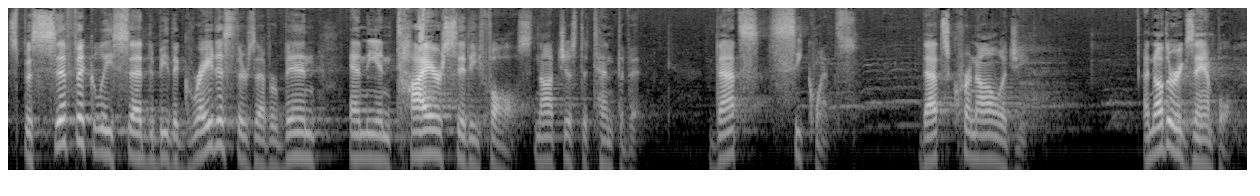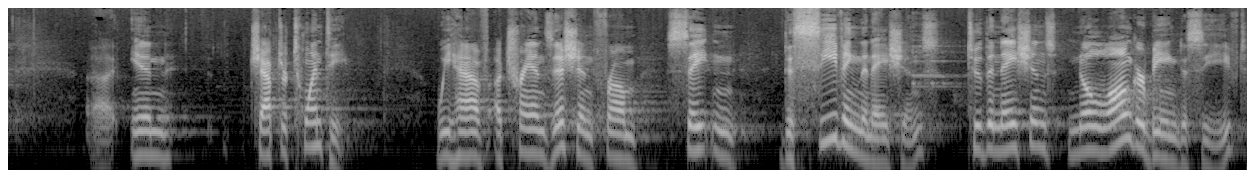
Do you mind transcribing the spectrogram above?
specifically said to be the greatest there's ever been, and the entire city falls, not just a tenth of it. That's sequence, that's chronology. Another example uh, in chapter 20, we have a transition from Satan deceiving the nations to the nations no longer being deceived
